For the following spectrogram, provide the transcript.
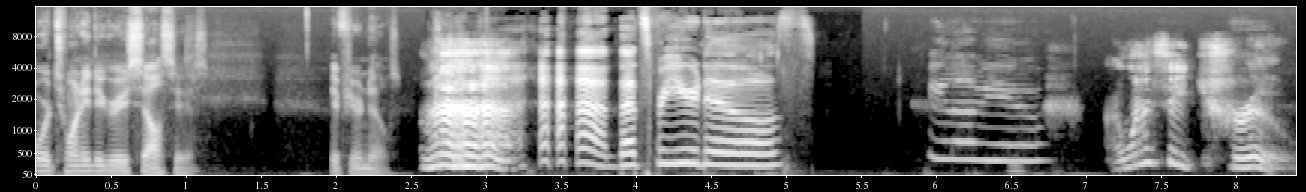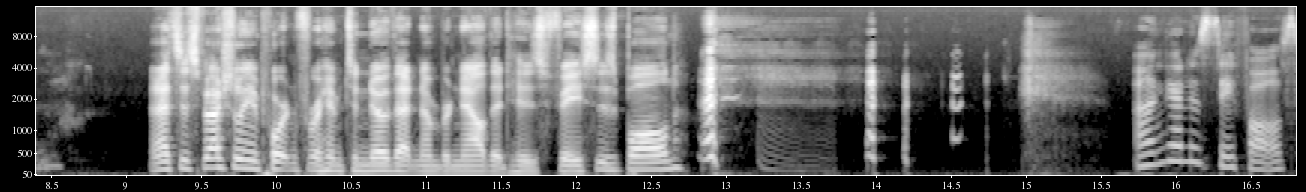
or 20 degrees Celsius, if you're Nils. That's for you, Nils. We love you. I want to say true. And that's especially important for him to know that number now that his face is bald. I'm gonna say false.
